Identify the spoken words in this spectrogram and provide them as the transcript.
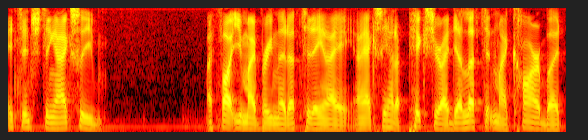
it's interesting. I actually, I thought you might bring that up today, and I, I actually had a picture. I did, left it in my car, but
